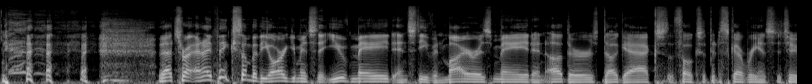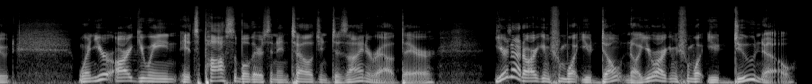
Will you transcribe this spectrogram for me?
That's right. And I think some of the arguments that you've made and Stephen Meyer has made and others, Doug Axe, the folks at the Discovery Institute, when you're arguing it's possible there's an intelligent designer out there, you're not arguing from what you don't know. You're arguing from what you do know.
